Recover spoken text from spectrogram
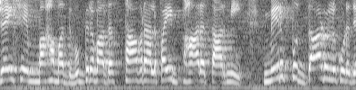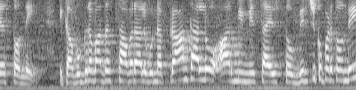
జైషే మహమ్మద్ ఉగ్రవాద స్థావరాలపై భారత్ ఆర్మీ మెరుపు దాడులు కూడా చేస్తోంది. ఇక ఉగ్రవాద స్థావరాలు ఉన్న ప్రాంతాల్లో ఆర్మీ మిసైల్స్తో విరుచుకుపడుతోంది.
